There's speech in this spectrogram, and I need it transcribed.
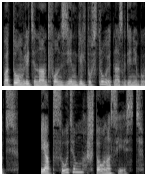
Потом лейтенант фон Зингельт устроит нас где-нибудь и обсудим, что у нас есть.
